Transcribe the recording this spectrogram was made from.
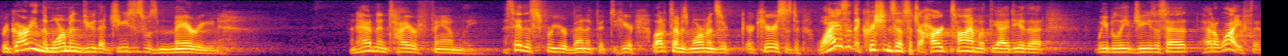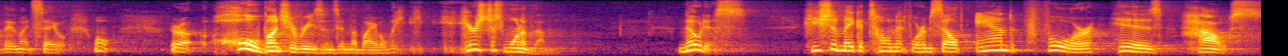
Regarding the Mormon view that Jesus was married and had an entire family, I say this for your benefit to hear. A lot of times Mormons are, are curious as to why is it that Christians have such a hard time with the idea that we believe Jesus had, had a wife, they, they might say. Well, there are a whole bunch of reasons in the Bible. Here's just one of them. Notice he should make atonement for himself and for his house.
